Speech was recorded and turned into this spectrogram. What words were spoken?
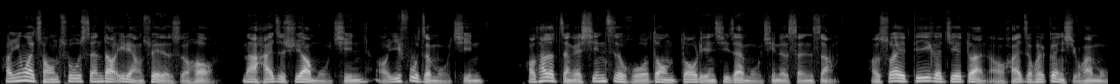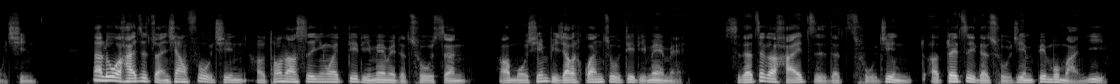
啊，因为从出生到一两岁的时候，那孩子需要母亲哦，依附着母亲哦，他的整个心智活动都联系在母亲的身上哦，所以第一个阶段哦，孩子会更喜欢母亲。那如果孩子转向父亲哦，通常是因为弟弟妹妹的出生哦，母亲比较关注弟弟妹妹，使得这个孩子的处境呃，对自己的处境并不满意。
